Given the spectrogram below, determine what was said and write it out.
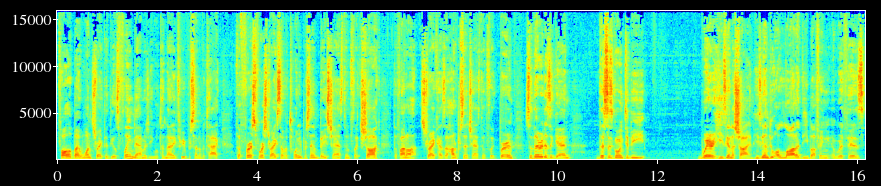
followed by one strike that deals flame damage equal to 93% of attack. The first 4 strikes have a 20% base chance to inflict shock. The final strike has a 100% chance to inflict burn. So there it is again. This is going to be where he's going to shine. He's going to do a lot of debuffing with his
